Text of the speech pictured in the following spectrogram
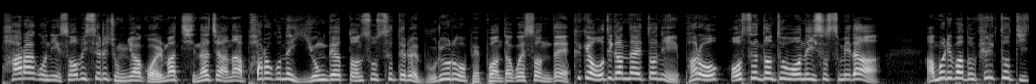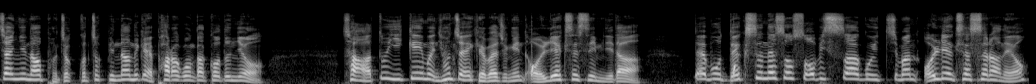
파라곤이 서비스를 종료하고 얼마 지나지 않아 파라곤에 이용되었던 소스들을 무료로 배포한다고 했었는데 그게 어디 갔나 했더니 바로 어센던트 1에 있었습니다. 아무리 봐도 캐릭터 디자인이나 번쩍번쩍 빛나는 게 파라곤 같거든요. 자 또 이 게임은 현재 개발 중인 early access입니다. 네뭐 넥슨에서 서비스하고 있지만 early access라네요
